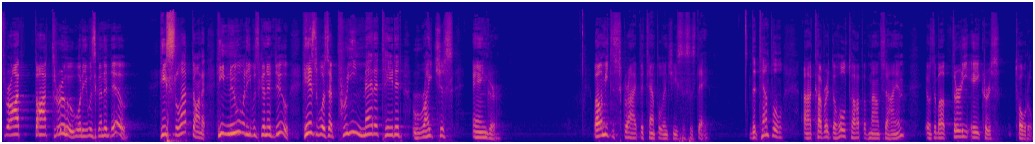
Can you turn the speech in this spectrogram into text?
thought, thought through what he was going to do. He slept on it. He knew what he was going to do. His was a premeditated, righteous anger. Well, let me describe the temple in Jesus' day. The temple uh, covered the whole top of Mount Zion. It was about 30 acres total,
